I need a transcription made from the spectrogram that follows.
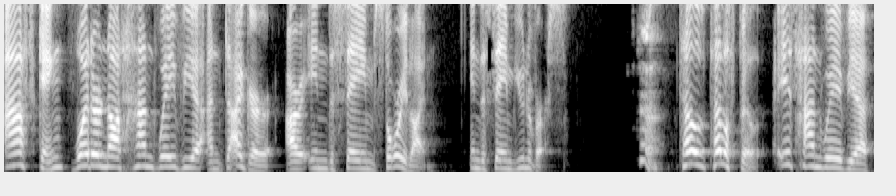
asking whether or not handwavia and dager are in the same storyline in the same universe Huh. Tell tell us, Bill. Is Handwavia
